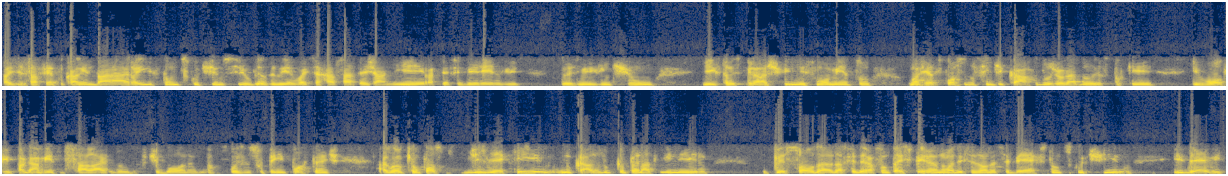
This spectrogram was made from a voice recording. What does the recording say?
mas isso afeta o calendário, aí estão discutindo se o brasileiro vai se arrastar até janeiro, até fevereiro de 2021, e estão esperando, acho que nesse momento, uma resposta do sindicato dos jogadores, porque envolve pagamento de salário do, do futebol, né? uma coisa super importante. Agora, o que eu posso dizer é que, no caso do Campeonato Mineiro, o pessoal da, da federação está esperando uma decisão da CBF, estão discutindo, e deve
